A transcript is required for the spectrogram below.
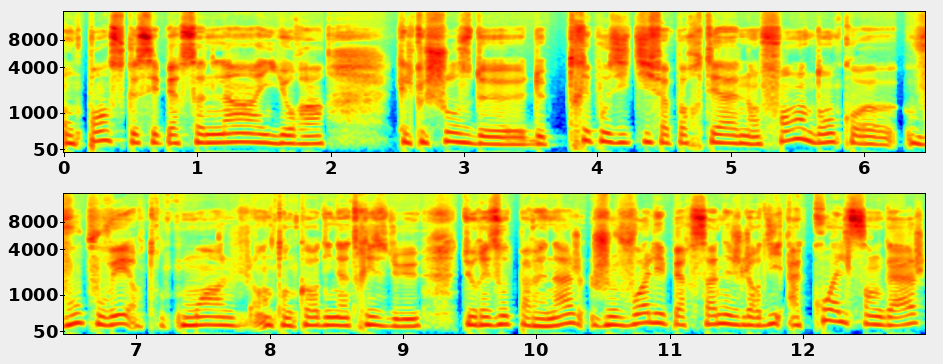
on pense que ces personnes-là, il y aura quelque chose de, très positif à porter à un enfant. Donc, euh, vous pouvez, en tant que moi, en tant que coordinatrice du, réseau de parrainage, je vois les personnes et je leur dis à quoi elles s'engagent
